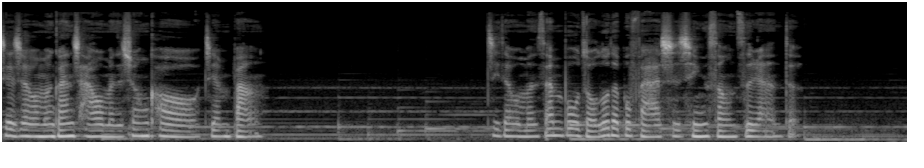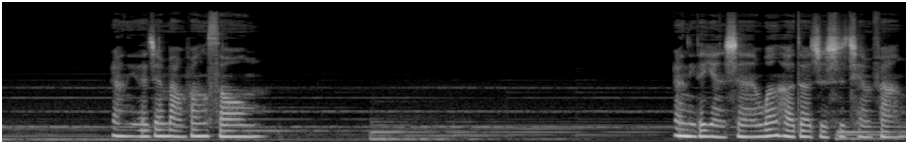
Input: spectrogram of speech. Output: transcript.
接着，我们观察我们的胸口、肩膀。记得，我们散步走路的步伐是轻松自然的，让你的肩膀放松，让你的眼神温和的直视前方。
